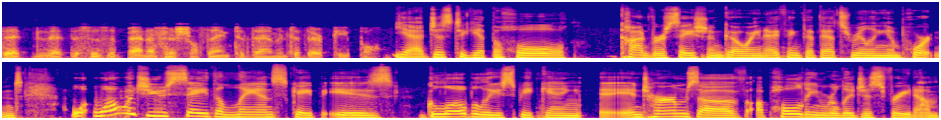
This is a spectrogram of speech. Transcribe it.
that that this is a beneficial thing to them and to their people. Yeah, just to get the whole conversation going. I think that that's really important. What would you say the landscape is, globally speaking, in terms of upholding religious freedom?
